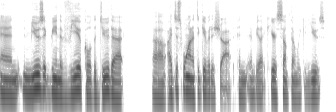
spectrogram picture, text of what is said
and the music being the vehicle to do that. Uh, I just wanted to give it a shot and, and be like, here's something we could use.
